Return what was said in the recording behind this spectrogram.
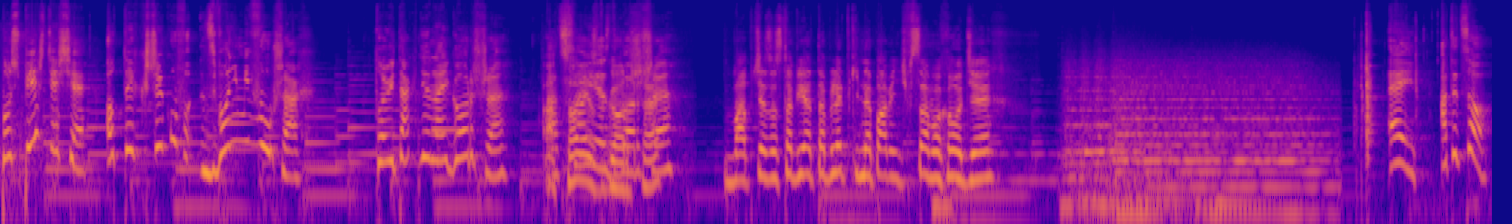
Pośpieszcie się, od tych krzyków dzwoni mi w uszach. To i tak nie najgorsze. A co jest gorsze? Babcia zostawiła tabletki na pamięć w samochodzie. Ej, a ty co?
